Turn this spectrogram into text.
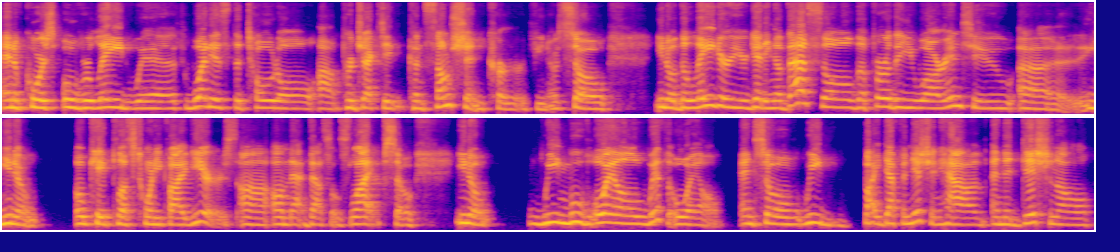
and of course overlaid with what is the total uh, projected consumption curve, you know, so you know the later you're getting a vessel, the further you are into, uh, you know, okay, plus 25 years uh, on that vessel's life. So, you know, we move oil with oil, and so we by definition have an additional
